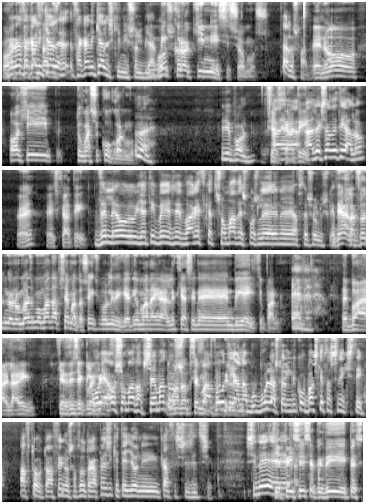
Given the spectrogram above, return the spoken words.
Ο Βέβαια θα κάνει, και αντικαταστάτης- άλλες, θα κάνει και άλλες κινήσεις ο Ολυμπιακός. Μικροκινήσεις όμως. Τέλος πάντων. Ενώ όχι του βασικού κορμού. Ναι. Λοιπόν, Ξέρεις κάτι; Αλέξανδρε, τι άλλο; Ε, έχεις κάτι; Δεν λέω γιατί βε- βαρέθηκα τις ομάδες, πώς λένε αυτές όλου. Ναι, αλλά αυτό την ονομάζουμε ομάδα ψέματος. Έχεις πολύ δίκιο. Γιατί η ομάδα αλήθειας είναι NBA εκεί πάνω. Ε, βέβαια. Δεν μπορεί, δηλαδή, κερδίζει εκλογές. Ωραία, ως ομάδα ψέματος Ομάδα θα ψέματος πω θα ότι τη η λέμε. αναμπουμπούλα στο ελληνικό μπάσκετ θα συνεχιστεί. Αυτό το αφήνω σε αυτό το τραπέζι και τελειώνει κάθε συζήτηση. Συνέ... Και επίσης, επειδή είπες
